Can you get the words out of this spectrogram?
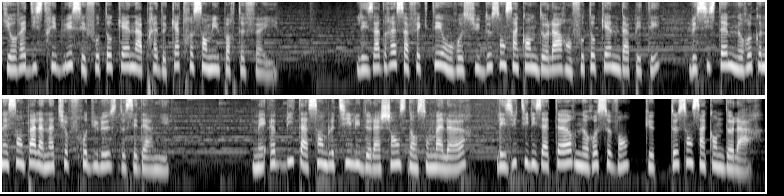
qui aurait distribué ces faux tokens à près de 400 000 portefeuilles. Les adresses affectées ont reçu 250 dollars en faux tokens d'APT, le système ne reconnaissant pas la nature frauduleuse de ces derniers. Mais Upbit a semble-t-il eu de la chance dans son malheur, les utilisateurs ne recevant que 250 dollars.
